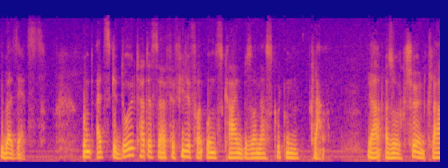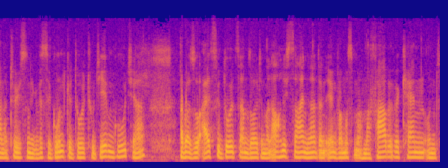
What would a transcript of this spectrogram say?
übersetzt. Und als Geduld hat es für viele von uns keinen besonders guten Klang. Ja, also schön, klar, natürlich so eine gewisse Grundgeduld tut jedem gut, ja. Aber so allzu geduldsam sollte man auch nicht sein. Ne? Dann irgendwann muss man auch mal Farbe bekennen und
